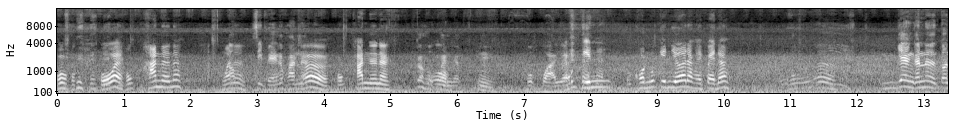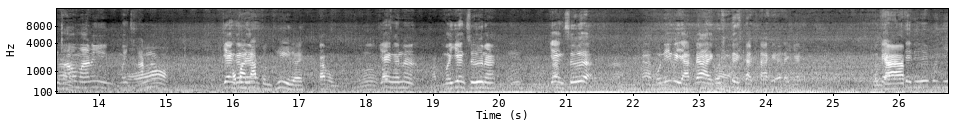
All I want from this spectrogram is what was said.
โหโอ้ยหกพันเลยนะวันนึงสิบแผงก็พันนะเออหกพันเลยนะก็หกพันครับอืมหกกว่าอยู่แต่แล้วมันกิน คนก็กินเยอะนะไข่เป็ดนะโอ้โหเออแย่งกันนะตอนเช้ามานี่ไม่ทันนะอ๋อแย่งเขากันมาเลยรับถึงที่เลยครับผมอืมแย่งกันนะมาแย่งซื้อนะ แย่งซื้ออะอ่าอ่าคนนี้ก็อยากได้ คนนี้ก็อยากได้อะไรเงี้ยขอบคุณครับใจดีบางที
